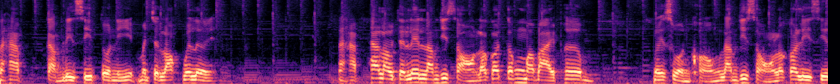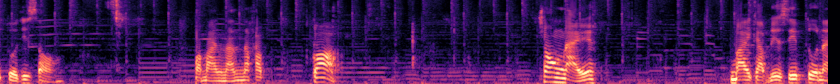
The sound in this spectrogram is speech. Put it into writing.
นะครับ กับรีซีฟตัวนี้มันจะล็อกไว้เลยนะครับ ถ้าเราจะเล่นลำที่สองเราก็ต้องมาบายเพิ่มในส่วนของลำที่สองแล้วก็รีซีฟตัวที่สองประมาณนั้นนะครับ ก็ ช่องไหนบายกับ receive ตัวไหน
